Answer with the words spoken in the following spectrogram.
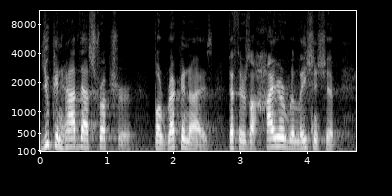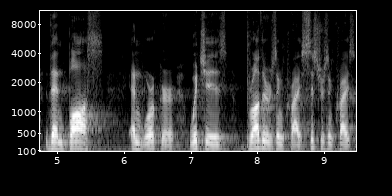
you can have that structure, but recognize that there's a higher relationship than boss and worker, which is brothers in Christ, sisters in Christ.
